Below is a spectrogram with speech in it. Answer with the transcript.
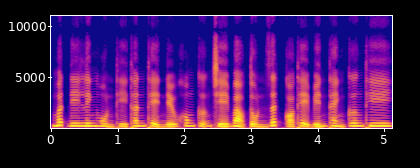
Mất đi linh hồn thì thân thể nếu không cưỡng chế bảo tồn rất có thể biến thành cương thi.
